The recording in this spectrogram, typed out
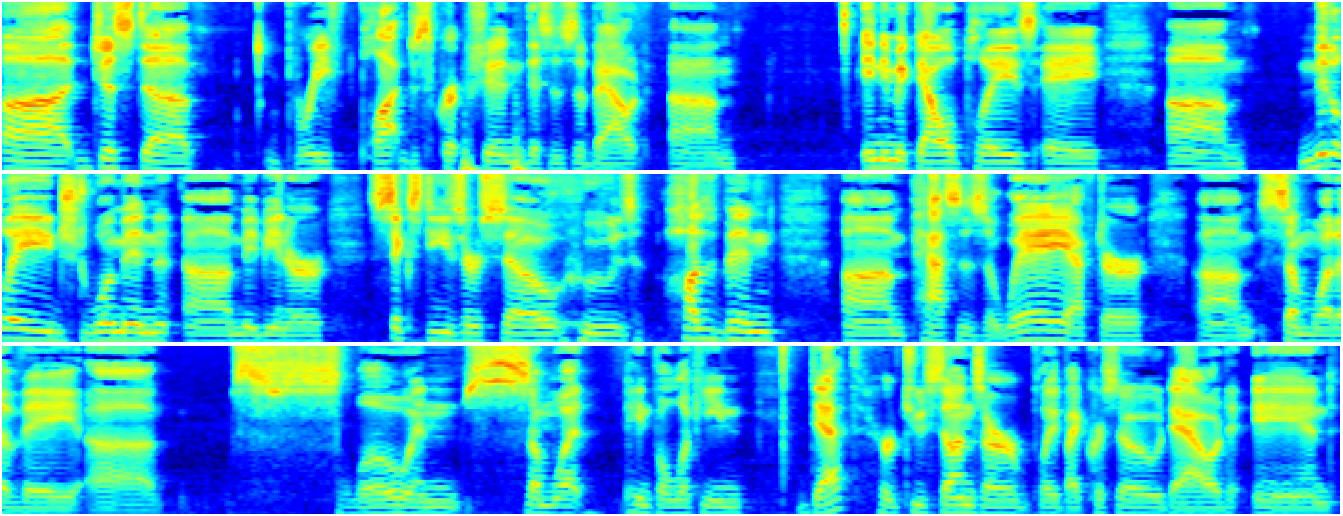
Uh, just a brief plot description. This is about um, Andie MacDowell plays a um, middle-aged woman, uh, maybe in her 60s or so, whose husband um, passes away after um, somewhat of a uh, slow and somewhat painful-looking death. Her two sons are played by Chris O'Dowd and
